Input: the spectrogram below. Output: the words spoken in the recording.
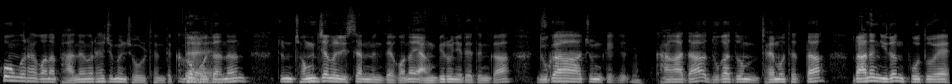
호응을 하거나 반응을 해주면 좋을 텐데 그거보다는 네. 좀 정쟁을 일삼는다거나 양비론이라든가 누가 좀 강하다, 누가 좀 잘못했다라는 이런 보도에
